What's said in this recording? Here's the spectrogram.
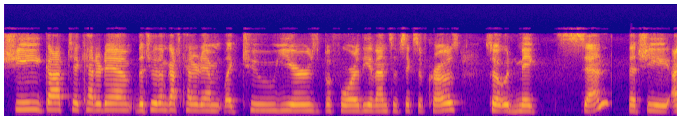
she got to Ketterdam, the two of them got to Ketterdam like two years before the events of Six of Crows. So it would make sense that she I,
